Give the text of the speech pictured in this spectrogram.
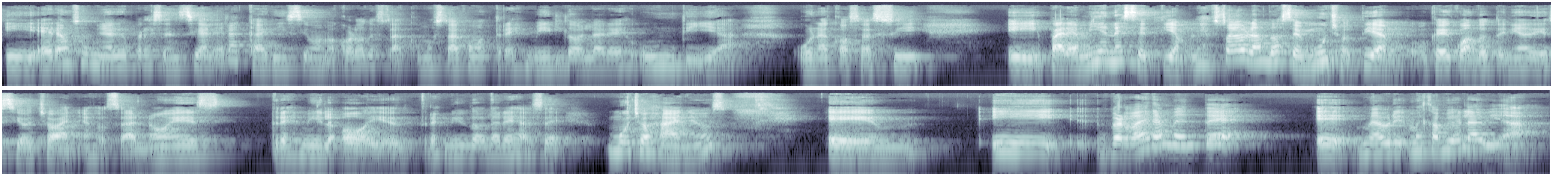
Y era un seminario presencial, era carísimo, me acuerdo que estaba como, estaba como 3 mil dólares un día, una cosa así. Y para mí en ese tiempo, les estoy hablando hace mucho tiempo, ¿ok? Cuando tenía 18 años, o sea, no es 3 mil hoy, es 3 mil dólares hace muchos años. Eh, y verdaderamente me, me cambió la vida,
